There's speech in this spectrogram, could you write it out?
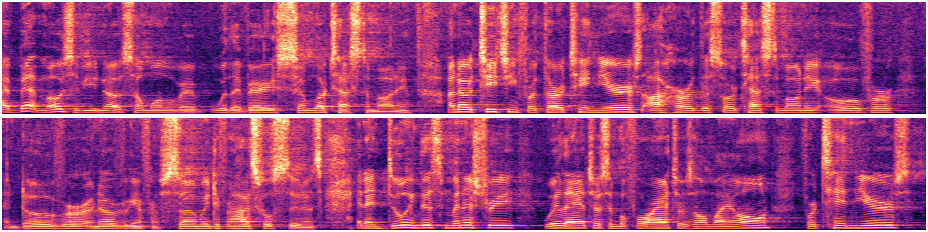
I bet most of you know someone with a, very similar testimony. I know teaching for 13 years, I heard this sort of testimony over and over and over again from so many different high school students. And in doing this ministry with answers and before answers on my own for 10 years,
